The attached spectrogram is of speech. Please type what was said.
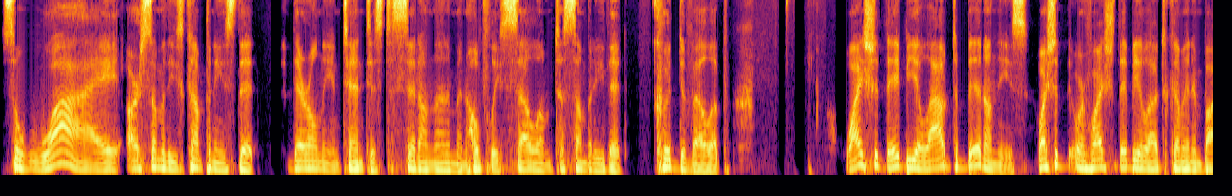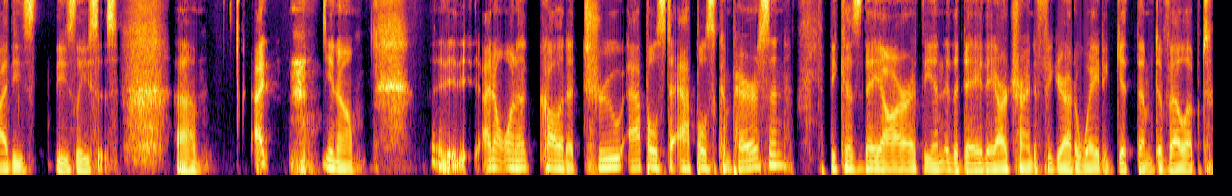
So why are some of these companies that their only intent is to sit on them and hopefully sell them to somebody that could develop why should they be allowed to bid on these? Why should or why should they be allowed to come in and buy these these leases? Um, i you know I don't want to call it a true apples to apples comparison because they are at the end of the day they are trying to figure out a way to get them developed.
